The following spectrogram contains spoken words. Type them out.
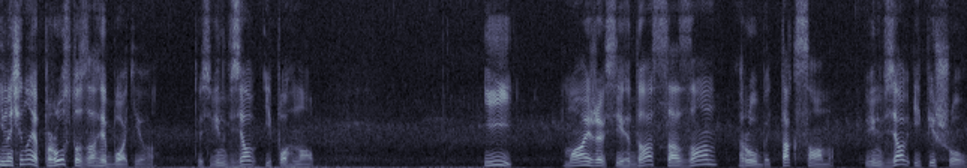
і починає просто загибати його. Тобто він взяв і погнав. І майже завжди сазан робить так само. Він взяв і пішов.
